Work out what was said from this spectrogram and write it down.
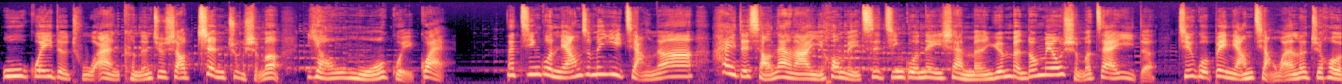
乌龟的图案，可能就是要镇住什么妖魔鬼怪。那经过娘这么一讲呢，害得小娜啊，以后每次经过那一扇门，原本都没有什么在意的，结果被娘讲完了之后，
